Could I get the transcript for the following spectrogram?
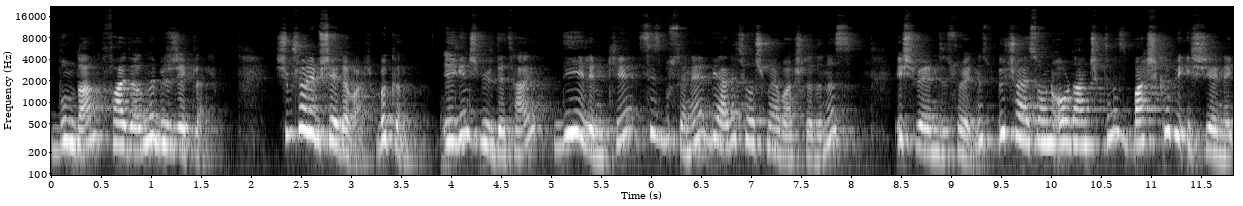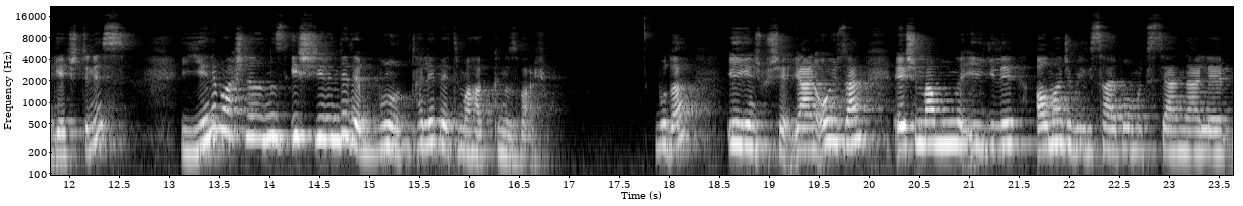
bundan faydalanabilecekler. Şimdi şöyle bir şey de var. Bakın ilginç bir detay. Diyelim ki siz bu sene bir yerde çalışmaya başladınız. İşverenize söylediniz. 3 ay sonra oradan çıktınız. Başka bir iş yerine geçtiniz. Yeni başladığınız iş yerinde de bunu talep etme hakkınız var. Bu da ilginç bir şey. Yani o yüzden e, şimdi ben bununla ilgili Almanca bilgi sahip olmak isteyenlerle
